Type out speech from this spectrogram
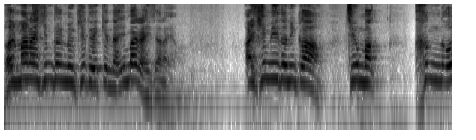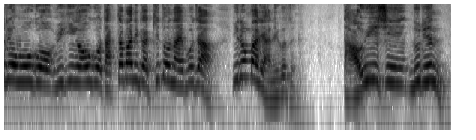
얼마나 힘들면 기도했겠냐 이 말이 아니잖아요. 아 힘이 드니까 지금 막 큰 어려움 오고 위기가 오고 답답하니까 기도나 해보자 이런 말이 아니거든요. 다윗이 누린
